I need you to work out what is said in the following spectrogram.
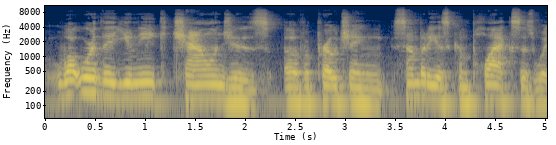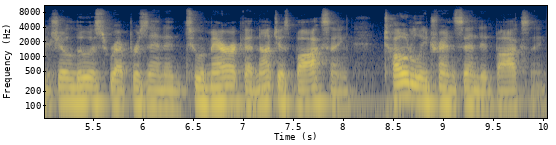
what were the unique challenges of approaching somebody as complex as what Joe Louis represented to America, not just boxing, totally transcended boxing.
